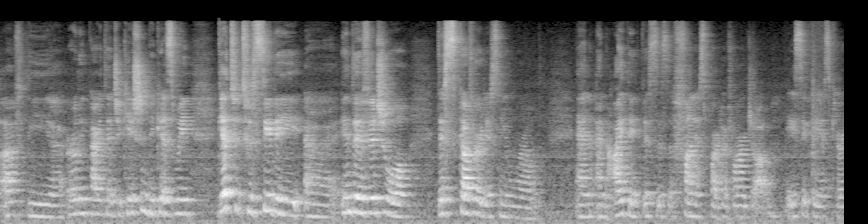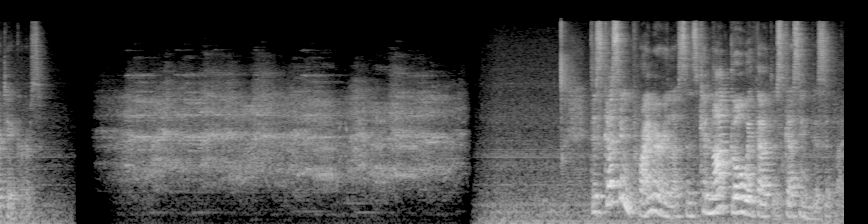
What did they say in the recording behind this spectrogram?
of the uh, early parrot education because we get to, to see the uh, individual discover this new world. And, and I think this is the funnest part of our job, basically as caretakers. Discussing primary lessons cannot go without discussing discipline.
